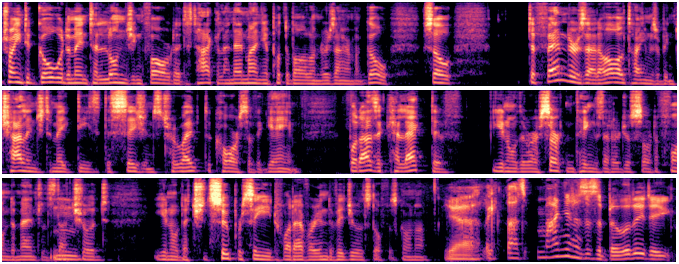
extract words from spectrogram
trying to goad him into lunging forward at a tackle, and then Mannion put the ball under his arm and go. So defenders at all times have been challenged to make these decisions throughout the course of a game. But as a collective, you know, there are certain things that are just sort of fundamentals that mm. should, you know, that should supersede whatever individual stuff is going on. Yeah, like that's Mannion has this ability to,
